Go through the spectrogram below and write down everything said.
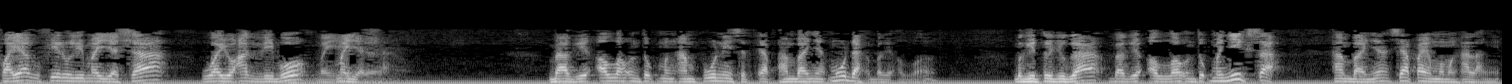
Fayaghfiru liman yasha wa yu'adzibu yasha. Bagi Allah untuk mengampuni setiap hambanya mudah bagi Allah. Begitu juga bagi Allah untuk menyiksa hambanya siapa yang mau menghalangi.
